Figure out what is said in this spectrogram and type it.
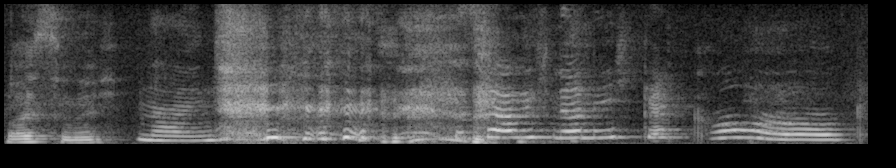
Weißt du nicht? Nein, das habe ich noch nicht geguckt.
